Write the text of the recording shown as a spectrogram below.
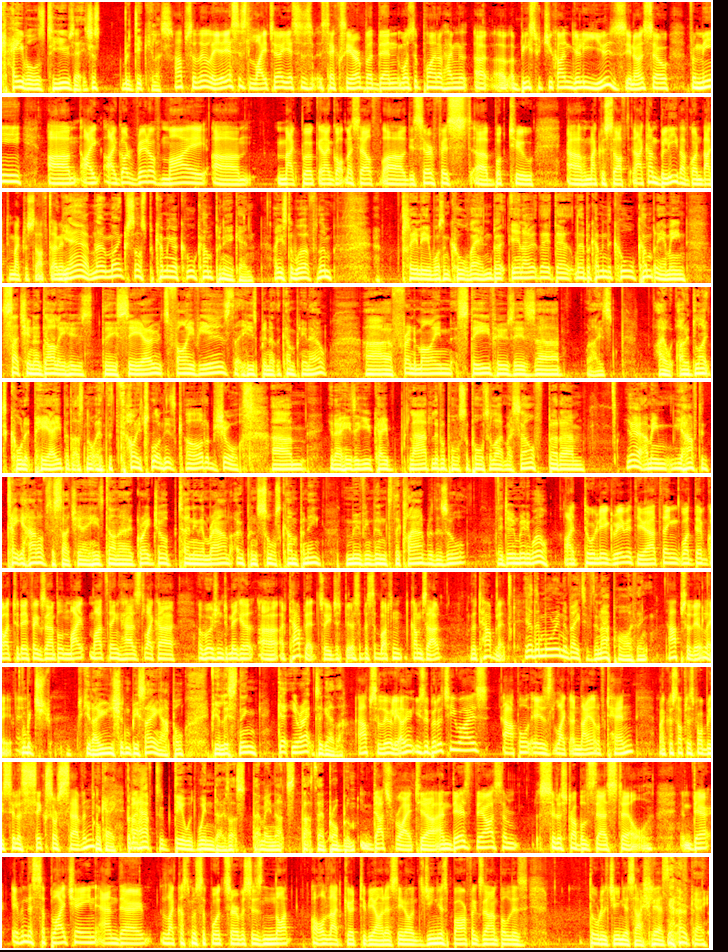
cables to use it. It's just ridiculous. Absolutely. Yes, it's lighter. Yes, it's sexier. But then, what's the point of having a, a, a beast which you can't really use? You know. So for me, um, I I got rid of my. Um, MacBook and I got myself uh, the Surface uh, Book 2 uh, Microsoft and I can't believe I've gone back to Microsoft. I mean, yeah, no, Microsoft's becoming a cool company again. I used to work for them clearly it wasn't cool then, but you know they're, they're, they're becoming the cool company. I mean, Satya Nadella, who's the CEO, it's five years that he's been at the company now. Uh, a friend of mine, Steve, who's his uh, well, his I, would like to call it PA, but that's not the title on his card, I'm sure. Um, you know, he's a UK lad, Liverpool supporter like myself, but. Um, yeah, I mean, you have to take your hat off to Satya. He's done a great job turning them around, open source company, moving them to the cloud with Azure they're doing really well. I totally agree with you. I think what they've got today, for example, my, my thing has like a, a version to make it a, a tablet. So you just press, press a button, comes out the tablet. Yeah, they're more innovative than Apple, I think. Absolutely. Which, you know, you shouldn't be saying Apple. If you're listening, get your act together. Absolutely. I think usability wise, Apple is like a 9 out of 10. Microsoft is probably still a 6 or 7. Okay, but they uh, have to deal with Windows. That's I mean that's that's their problem. That's right, yeah. And there's there are some serious troubles there still. There, even the supply chain and their like customer support service is not all that good, to be honest. You know, Genius Bar, for example, is total genius actually. okay,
